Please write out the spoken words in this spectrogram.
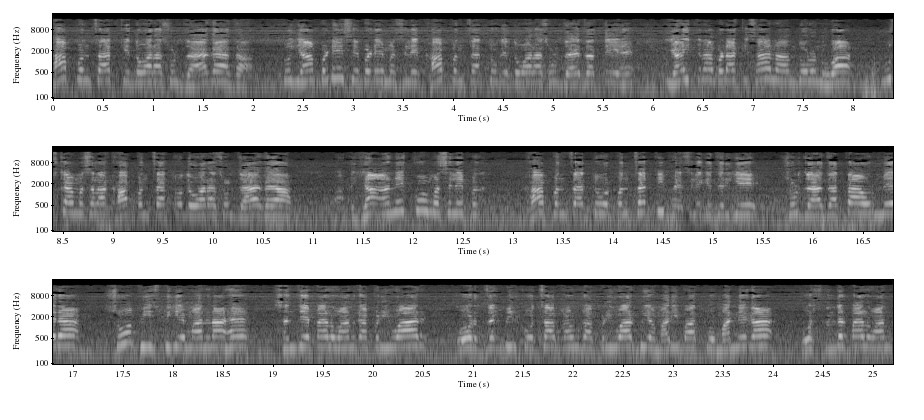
खाप पंचायत के द्वारा सुलझाया गया था। तो यहाँ बड़े से बड़े मसले खाप पंचायतों के द्वारा सुलझाए जाते हैं। यहाँ इतना बड़ा किसान आंदोलन हुआ, उसका मसला खाप पंचायतों द्वारा सुलझाया गया। यहाँ अनेकों मसले खाप पंचायतों और पंचायती फैसले के ज़रिए सुलझाया जाता और मेरा सौ फ़ीसदी ये मानना है, संजय पहलवान का परिवार और जगबीर कोच साहब का, उनका परिवार भी हमारी बात को मानेगा और सुंदर पहलवान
